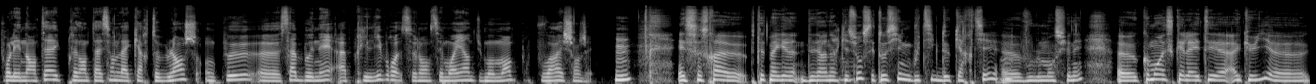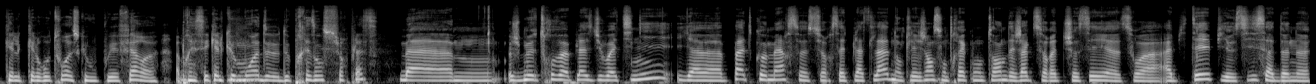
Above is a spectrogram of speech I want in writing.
pour les Nantais, avec présentation de la carte blanche, on peut euh, s'abonner à prix libre selon ses moyens du moment pour pouvoir échanger. Hum. Et ce sera euh, peut-être ma dernière question. C'est aussi une boutique de quartier, euh, vous le mentionnez. comment est-ce qu'elle a été accueillie quel, quel, retour est-ce que vous pouvez faire après ces quelques mois de, de présence sur place? Bah, hum, je me trouve à place du Watini. Il n'y a pas de commerce sur cette place-là, donc les gens sont très contents déjà que ce rez-de-chaussée soit habité. Puis aussi, ça donne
